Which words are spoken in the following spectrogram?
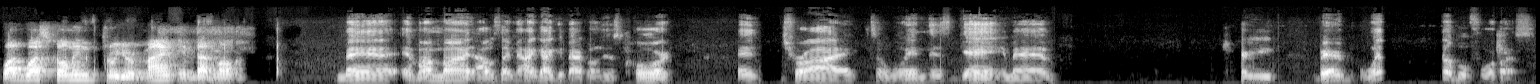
What was coming through your mind in that moment? man, in my mind, I was like, man, I gotta get back on this court and try to win this game, man. Very, very winnable for us.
